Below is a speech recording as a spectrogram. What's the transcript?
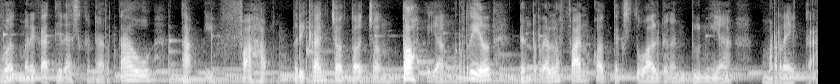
buat mereka tidak sekedar tahu tapi faham. Berikan contoh-contoh yang real dan relevan kontekstual dengan dunia mereka.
